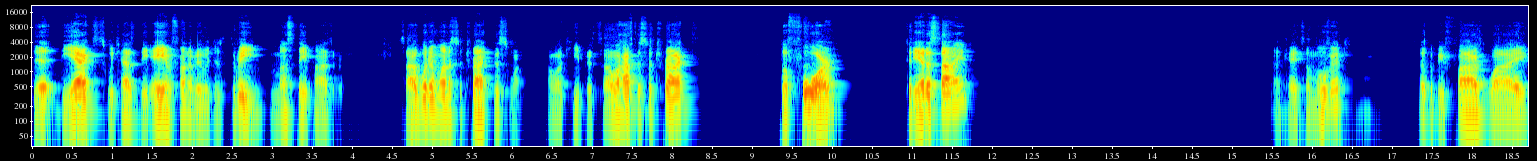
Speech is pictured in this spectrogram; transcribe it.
the, the x, which has the a in front of it, which is 3, must stay positive. So I wouldn't want to subtract this one. I want to keep it. So I will have to subtract the 4 to the other side. Okay, to move it. So it could be 5y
